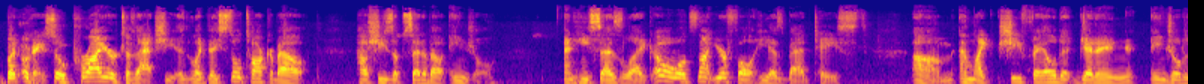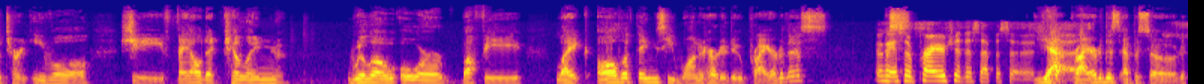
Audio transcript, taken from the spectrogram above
but okay. So prior to that, she like they still talk about how she's upset about Angel, and he says like, "Oh, well, it's not your fault. He has bad taste," um, and like she failed at getting Angel to turn evil. She failed at killing Willow or Buffy. Like all the things he wanted her to do prior to this. Okay, so prior to this episode. Yeah, prior to this episode,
